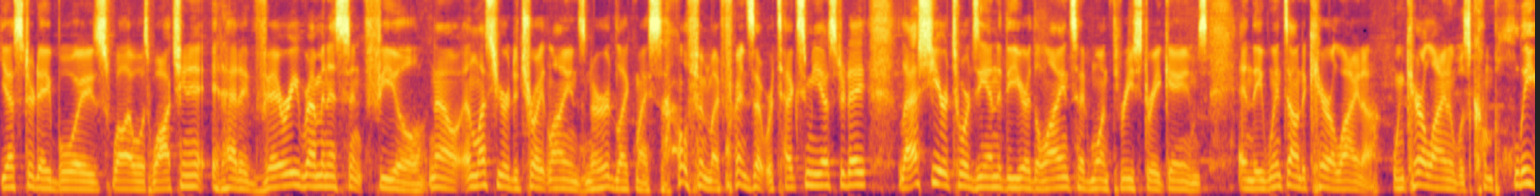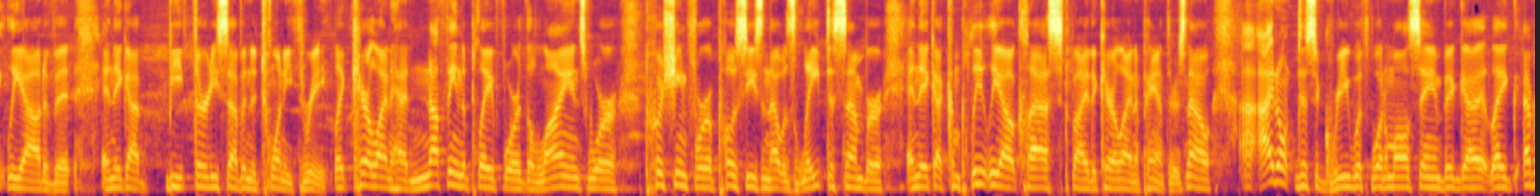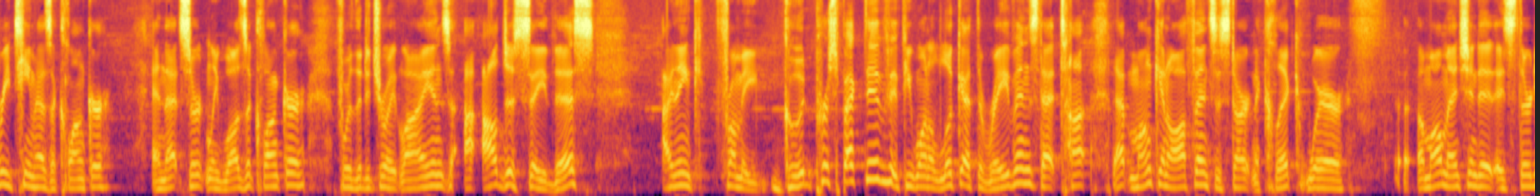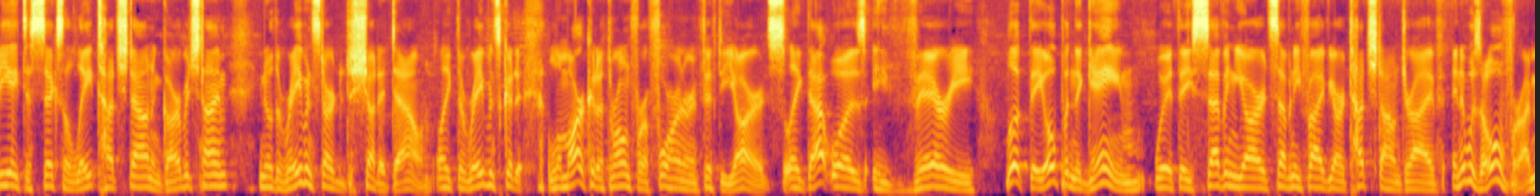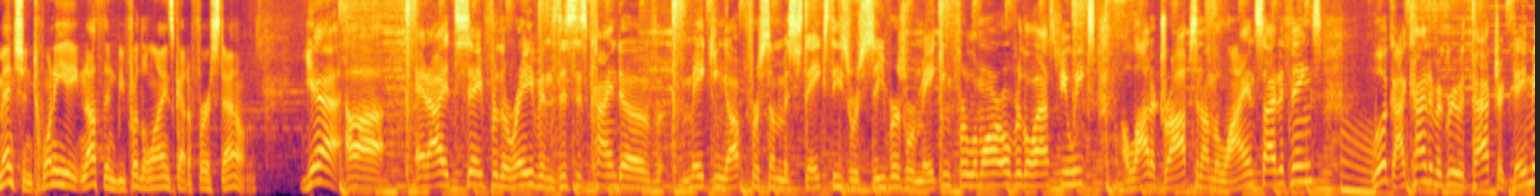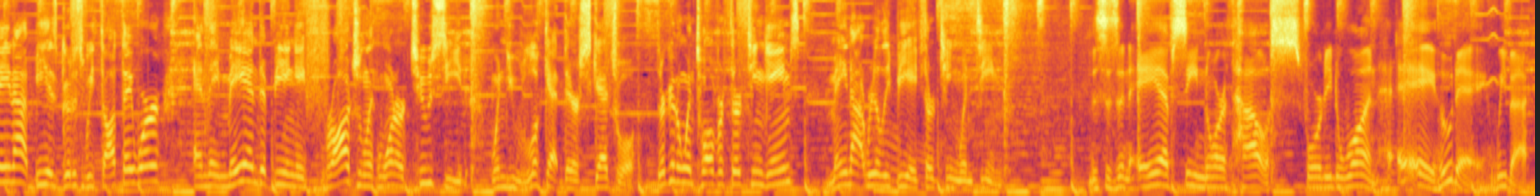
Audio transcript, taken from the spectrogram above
yesterday, boys, while I was watching it, it had a very reminiscent feel. Now, unless you're a Detroit Lions nerd like myself and my friends that were texting me yesterday, last year, towards the end of the year, the Lions had won three straight games, and they went down to Carolina when Carolina was completely out of it, and they got beat 37 to 23. Like Carolina had nothing to play for. The Lions were pushing for a postseason that was late December, and they got completely outclassed by the Carolina Panthers. Now, I don't disagree with what I'm all saying, Big guy. Like every team has a clunker, and that certainly was a clunker for the Detroit Lions. I- I'll just say this. I think from a good perspective, if you want to look at the Ravens, that t- that Monken offense is starting to click. Where uh, Amal mentioned it, it's 38 to six, a late touchdown in garbage time. You know, the Ravens started to shut it down. Like the Ravens could, Lamar could have thrown for a 450 yards. Like that was a very look, they opened the game with a seven yard, 75 yard touchdown drive, and it was over. I mentioned 28 nothing before the Lions got a first down. Yeah, uh, and I'd say for the Ravens, this is kind of making up for some mistakes these receivers were making for Lamar over the last few weeks. A lot of drops, and on the Lions side of things, look, I kind of agree with Patrick. They may not be as good as we thought they were, and they may end up being a fraudulent one or two seed when you look at their schedule. They're going to win 12 or 13 games, may not really be a 13 win team. This is an AFC North house, 40 to 1. Hey, Who Dey? We back.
